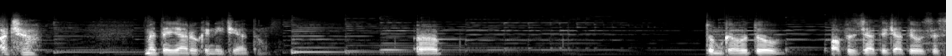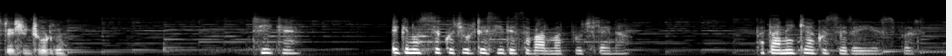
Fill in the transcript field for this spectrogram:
अच्छा मैं तैयार होकर नीचे आता हूँ। तुम कहो तो ऑफ़िस जाते जाते उसे स्टेशन छोड़ दूँ? ठीक है लेकिन उससे कुछ उल्टे सीधे सवाल मत पूछ लेना। पता नहीं क्या गुजर रही है उस पर।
